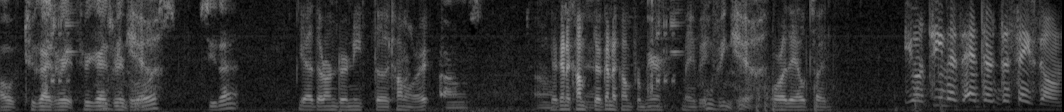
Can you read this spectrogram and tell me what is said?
Oh, two guys right, three guys right below here. us. See that? Yeah, they're underneath the tunnel, right? Tunnels. They're gonna come. yeah. They're gonna come from here, maybe, Moving here. or are they outside? Your team has entered the safe zone.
